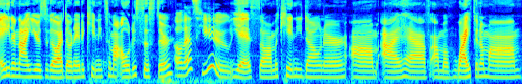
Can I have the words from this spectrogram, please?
eight or nine years ago, I donated a kidney to my older sister. Oh, that's huge. Yes, so I'm a kidney donor. Um, I have I'm a wife and a mom,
